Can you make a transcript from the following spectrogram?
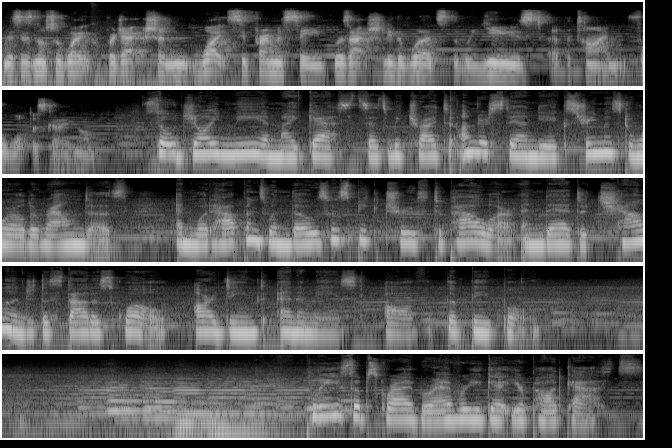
This is not a woke projection. White supremacy was actually the words that were used at the time for what was going on. So join me and my guests as we try to understand the extremist world around us and what happens when those who speak truth to power and dare to challenge the status quo are deemed enemies of the people. Please subscribe wherever you get your podcasts.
